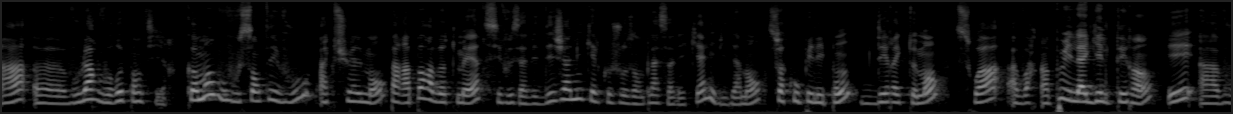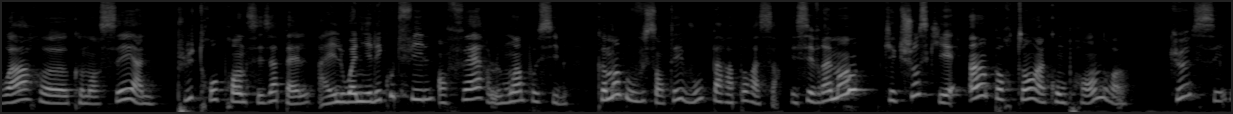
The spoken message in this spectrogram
à euh, vouloir vous repentir? Comment vous vous sentez-vous actuellement par rapport à votre mère si vous avez déjà mis quelque chose en place avec elle, évidemment Soit couper les ponts directement, soit avoir un peu élagué le terrain et avoir euh, commencé à ne plus trop prendre ses appels, à éloigner les coups de fil, en faire le moins possible. Comment vous vous sentez, vous, par rapport à ça? Et c'est vraiment quelque chose qui est important à comprendre que c'est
